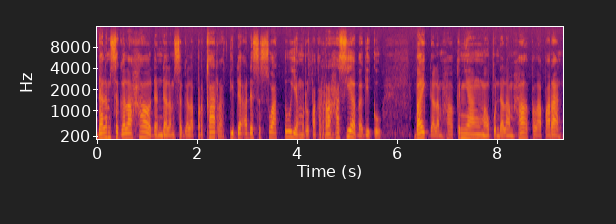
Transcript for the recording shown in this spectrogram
Dalam segala hal dan dalam segala perkara tidak ada sesuatu yang merupakan rahasia bagiku baik dalam hal kenyang maupun dalam hal kelaparan,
